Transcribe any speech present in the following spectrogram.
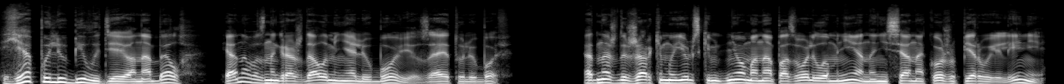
Я полюбил идею Аннабелл, и она вознаграждала меня любовью за эту любовь. Однажды жарким июльским днем она позволила мне, нанеся на кожу первые линии,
